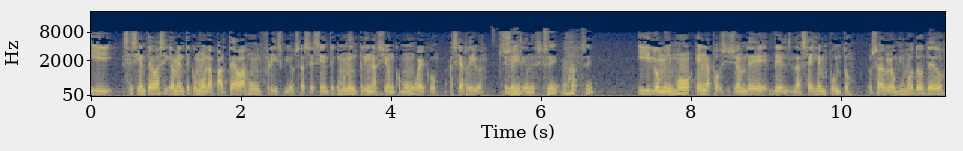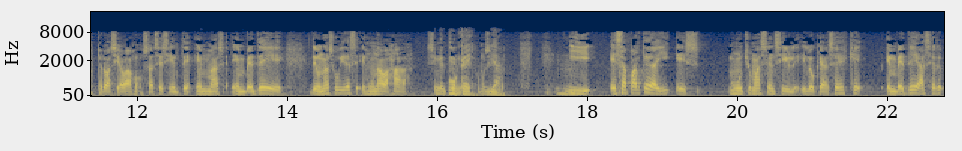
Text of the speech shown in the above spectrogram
Y se siente básicamente como la parte de abajo un frisbee, o sea, se siente como una inclinación, como un hueco hacia arriba. ¿Sí, me entiendes? Sí, ajá, sí. Y lo mismo en la posición de, de las seis en punto. O sea, los mismos dos dedos, pero hacia abajo. O sea, se siente en más, en vez de, de una subida, es una bajada. ¿Sí me entiendes? Ok, Como si Y esa parte de ahí es mucho más sensible. Y lo que hace es que, en vez de hacer,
